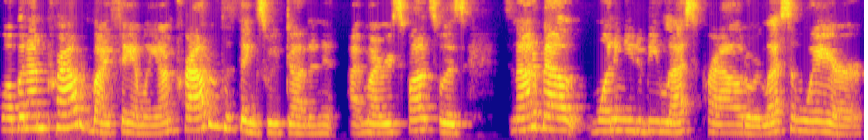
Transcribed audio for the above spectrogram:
Well, but I'm proud of my family. I'm proud of the things we've done. And it, I, my response was, It's not about wanting you to be less proud or less aware.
